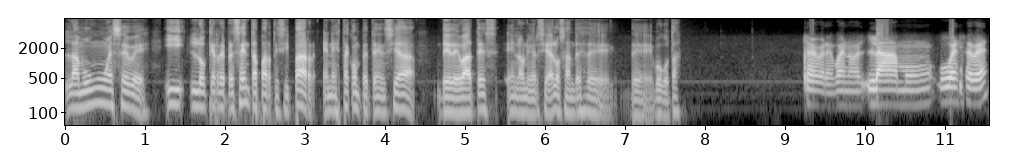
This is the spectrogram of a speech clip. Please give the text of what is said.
la MUN USB y lo que representa participar en esta competencia de debates en la Universidad de los Andes de, Bogotá. Chévere, bueno, la USB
